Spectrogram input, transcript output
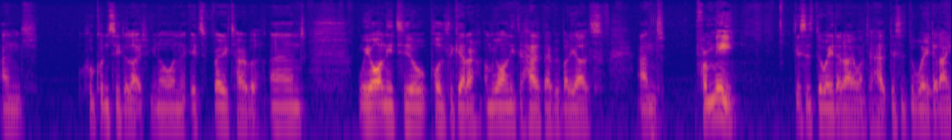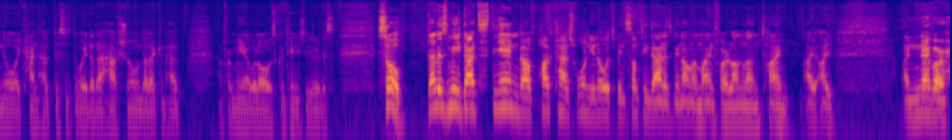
and who couldn't see the light, you know, and it's very terrible. And we all need to pull together and we all need to help everybody else. And for me, this is the way that I want to help. This is the way that I know I can help. This is the way that I have shown that I can help. And for me, I will always continue to do this. So, that is me. That's the end of podcast one. You know, it's been something that has been on my mind for a long, long time. I, I, I never,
